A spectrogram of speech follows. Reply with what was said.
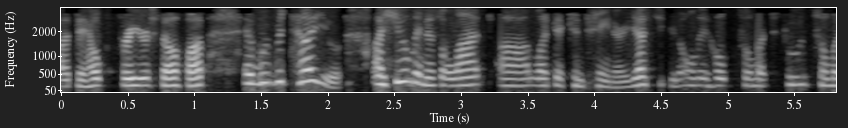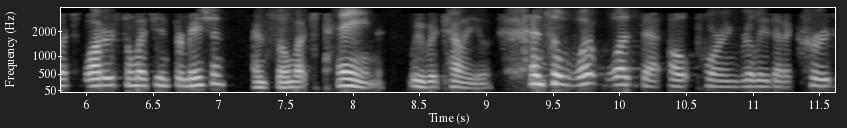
uh, to help free yourself up. And we would tell you, a human is a lot uh, like a container. Yes, you can only hold so much food, so much water, so much information, and so much pain we would tell you. And so what was that outpouring really that occurred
